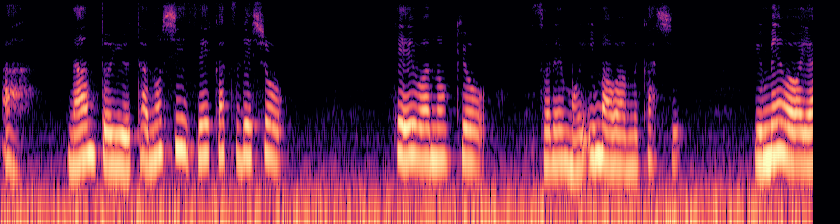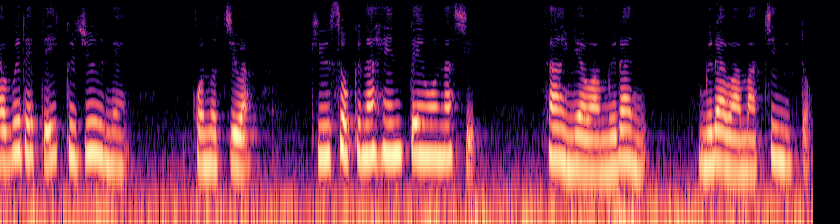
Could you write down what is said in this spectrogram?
ああなんという楽しい生活でしょう。平和の今日それも今は昔。夢は破れていく十年。この地は急速な変転をなし山野は村に村は町にと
